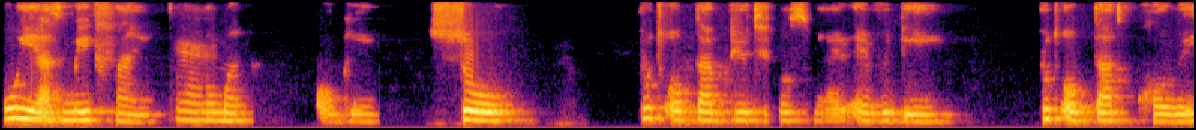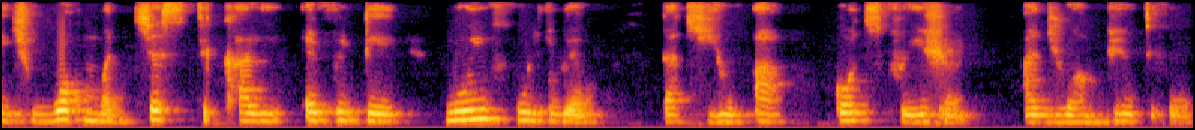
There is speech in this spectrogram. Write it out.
Who He has made fine, Yeah. no man can ugly. So put up that beautiful smile every day. Put up that courage. Walk majestically every day, knowing fully well that you are God's creation and you are beautiful.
